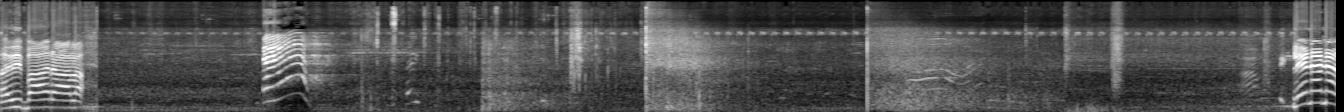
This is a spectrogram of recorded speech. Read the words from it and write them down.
అది బాగా రాలా. లేనానా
